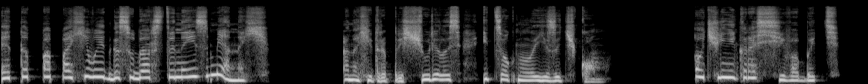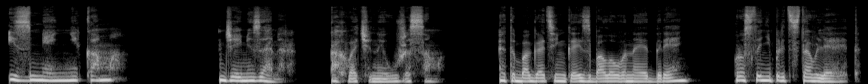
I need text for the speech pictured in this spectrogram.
Это попахивает государственной изменой». Она хитро прищурилась и цокнула язычком. «Очень некрасиво быть изменником». Джейми замер, охваченный ужасом. Эта богатенькая избалованная дрянь просто не представляет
